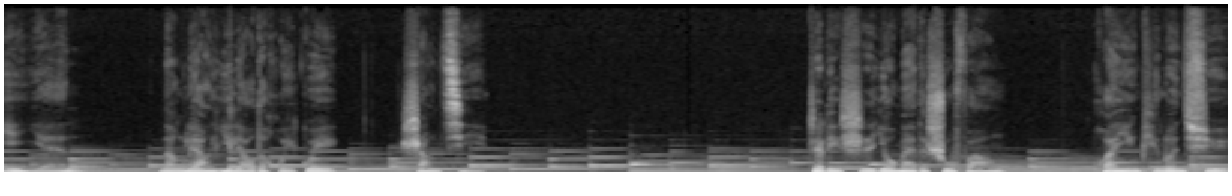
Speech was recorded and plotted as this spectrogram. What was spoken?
引言，能量医疗的回归上集。这里是优麦的书房，欢迎评论区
